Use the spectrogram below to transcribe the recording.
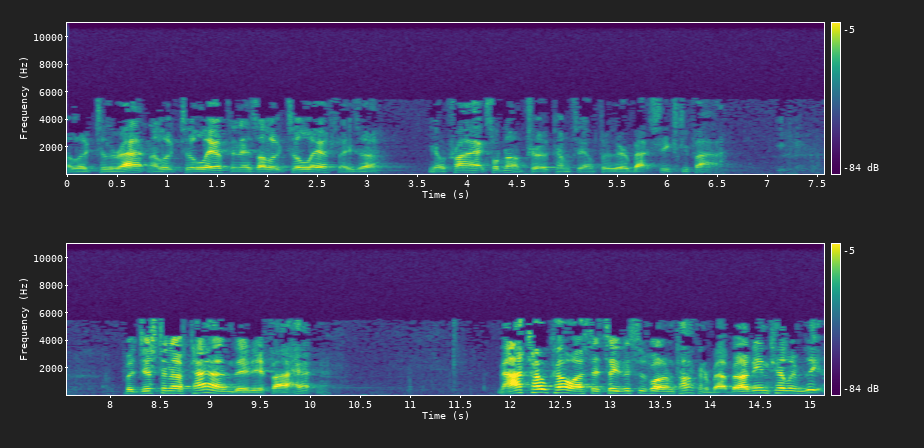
I look to the right, and I look to the left, and as I look to the left, there's a you know triaxle dump truck comes down through there about 65. But just enough time that if I hadn't, now I told Cole, I said, see, this is what I'm talking about, but I didn't tell him this.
